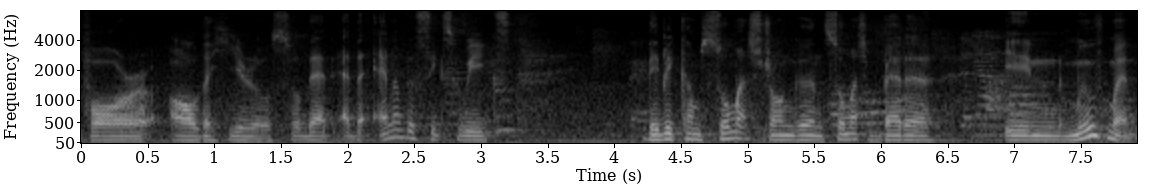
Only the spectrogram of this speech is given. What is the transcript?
for all the heroes so that at the end of the six weeks, they become so much stronger and so much better in movement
